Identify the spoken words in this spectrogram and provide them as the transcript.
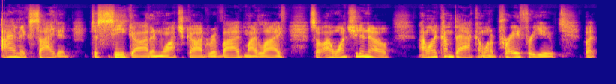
I am excited to see God and watch God revive my life. So I want you to know, I want to come back. I want to pray for you. But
